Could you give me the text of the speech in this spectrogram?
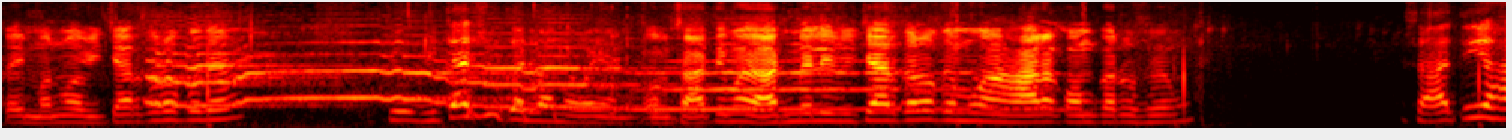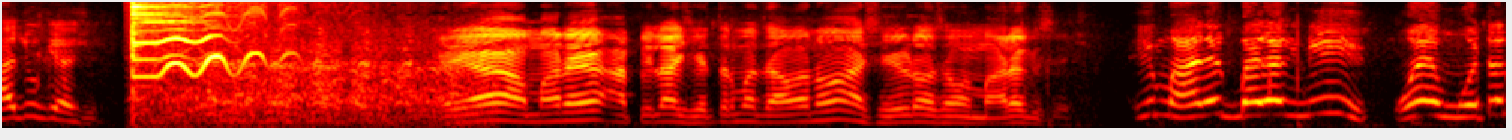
તો મનમાં વિચાર કરો બધે તો વિચાર શું કરવાનો હોય એમ? સાથીમાં હાથ મેલી વિચાર કરો કે હું હારા કોમ કરું છું એમ. સાતી હાજુ ક્યાં છે? અરે અમારે આ પેલા ખેતરમાં જવાનો આ શેડો છે માર્ગ છે. એ મારે બાળક નહીં. ઓય મોટા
